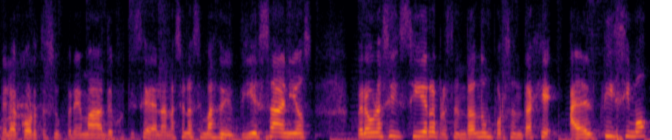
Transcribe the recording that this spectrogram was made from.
de la Corte Suprema de Justicia de la Nación hace más de 10 años, pero aún así sigue representando un porcentaje altísimo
